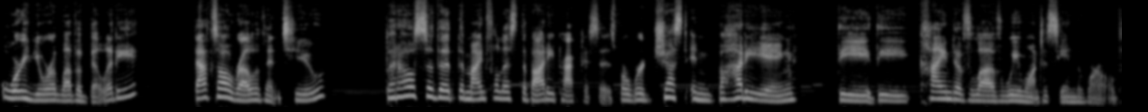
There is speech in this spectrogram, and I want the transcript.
or your lovability. That's all relevant too but also the the mindfulness the body practices where we're just embodying the the kind of love we want to see in the world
